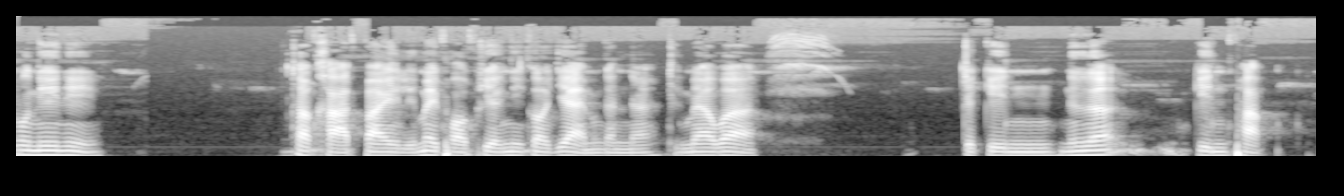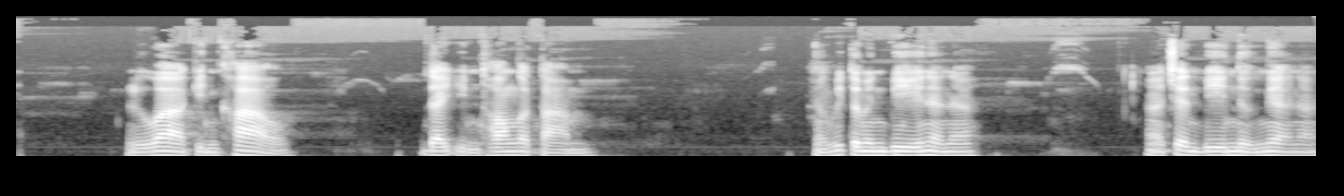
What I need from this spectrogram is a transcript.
พวกนี้นี่ ถ้าขาดไปหรือไม่พอเพียงนี่ก็แย่เหมือนกันนะ ถึงแม้ว่าจะกินเนื้อกินผัก หรือว่ากินข้าวได้อิ่มท้องก็ตาม อย่างวิตามิน B เนี่ยนะเช่น B1 เนี่ยนะ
